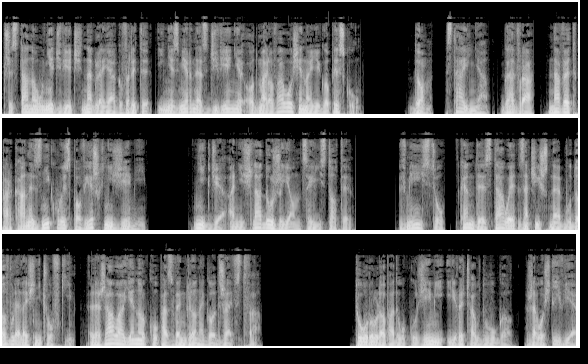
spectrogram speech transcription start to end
przystanął niedźwiedź nagle jak wryty i niezmierne zdziwienie odmalowało się na jego pysku. Dom, stajnia, gawra, nawet parkany znikły z powierzchni ziemi. Nigdzie ani śladu żyjącej istoty. W miejscu, kędy stały zaciszne budowle leśniczówki, leżała jeno kupa zwęglonego drzewstwa. Turul opadł ku ziemi i ryczał długo, żałośliwie,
